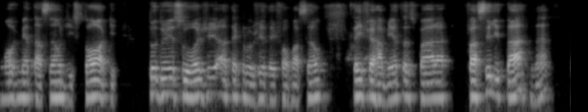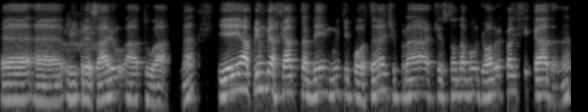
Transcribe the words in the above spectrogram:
movimentação de estoque, tudo isso hoje, a tecnologia da informação tem ferramentas para facilitar né, é, é, o empresário a atuar. Né? E abrir um mercado também muito importante para a questão da mão de obra qualificada. Né?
